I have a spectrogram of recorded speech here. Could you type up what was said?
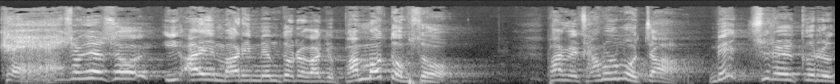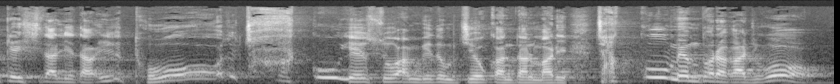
계속해서 이 아이 말이 맴돌아가지고 밥맛도 없어. 밤에 잠을 못 자. 며칠을 그렇게 시달리다가 이게 도저히 자꾸 예수 안 믿으면 지옥 간다는 말이 자꾸 맴돌아가지고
